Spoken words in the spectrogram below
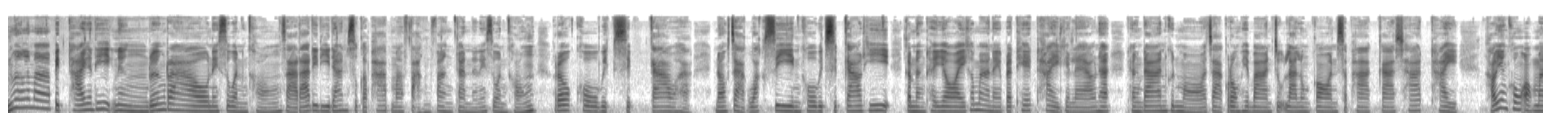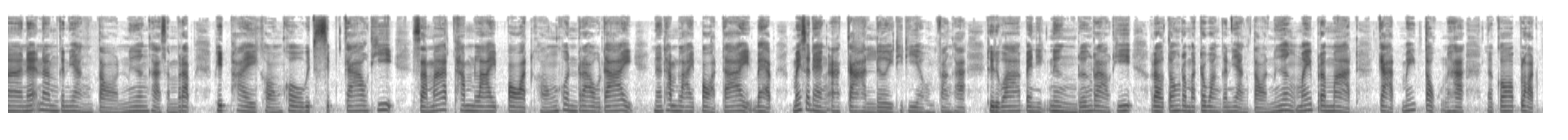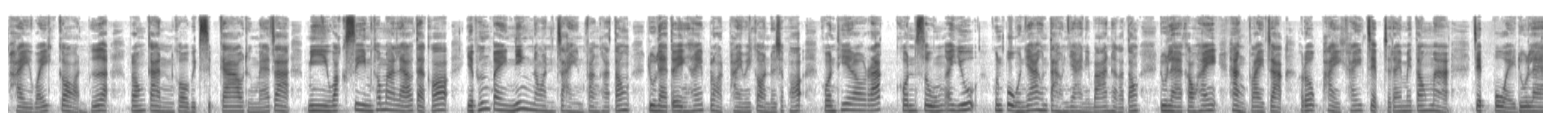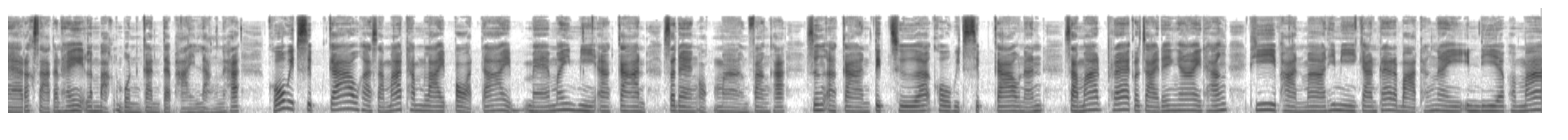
คุณเมืองแล้วมาปิดท้ายกันที่อีกหนึ่งเรื่องราวในส่วนของสาระดีๆ ด้านสุขภาพมาฝากฟังกันนะในส่วนของโรคโควิด -19 ค่ะ นอกจากวัคซีนโควิด -19 ที่กำลังทยอยเข้ามาในประเทศไทยกันแล้วนะทางด้านคุณหมอจากโรงพยาบาลจุฬาลงกรณ์สภากาชาติไทย เขายังคงออกมาแนะนำกันอย่างต่อเนื่องค่ะสำหรับพิษภัยของโควิด -19 ที่สามารถทำลายปอดของคนเราได้นะทำลายปอดได้แบบไม่แสดงอาการเลยทีเดียวฟังค่ะ ถือว่าเป็นอีกหนึ่งเรื่องราวที่เราต้องระมัดระวังกันอย่างต่อเนื่องไม่ประมาท กาดไม่ตกนะคะ แล้วก็ปลอดภัยไว้ก่อนเพื่อป้องกันโควิด -19 ถึงแม้จะมีวัคซีนเข้ามาแล้ว แต่ก็อย่าเพิ่งไปนิ่งนอนใจฟังค่ะ ต้องดูแลตัวเองให้ปลอดภัยไว้ก่อน โดยเฉพาะคนที่เรารักคนสูงอายุคุณปู่คุณย่าคุณตาคุณยายในบ้านค่ะก็ต้องดูแลเขาให้ห่างไกลจากโรคภัยไข้เจ็บจะได้ไม่ต้องมา เจ็บป่วยดูแลรักษากันให้ลำบากลำบนกันแต่ภายหลังนะคะ โควิด -19 ค่ะ สามารถทำลายปอดได้ แม้ไม่มีอาการแสดงออกมาฟังคะซึ่งอาการติดเชื้อโควิด -19 นั้น สามารถแพร่กระจายได้ง่ายทั้งที่ผ่านมาที่มีการแพร่ระบาดทั้งในอินเดียพมา่า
